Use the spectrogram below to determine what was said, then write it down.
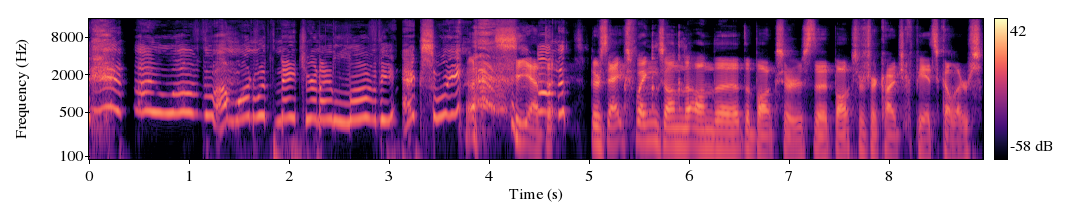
I love the. I'm one with nature, and I love the X-wing. yeah, th- there's X wings on the on the the boxers. The boxers are couch capades colors.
